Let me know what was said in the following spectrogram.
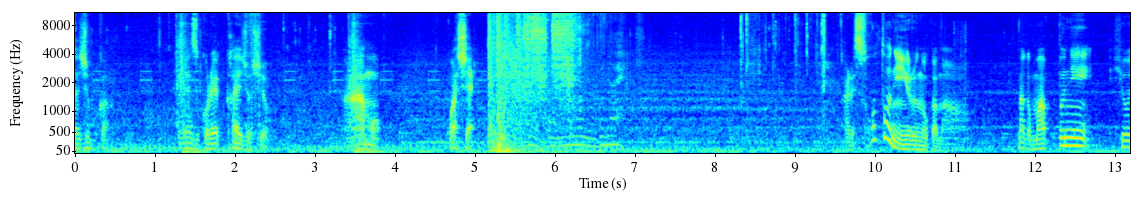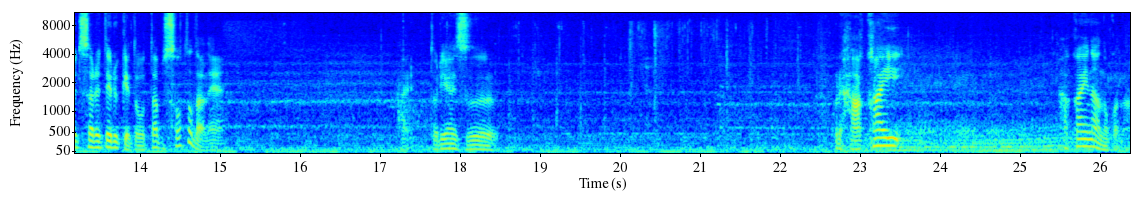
大丈夫か？とりあえずこれ解除しよう。ああもう壊しちゃえあれ外にいるのかな？なんかマップに表示されてるけど多分外だね。はいとりあえずこれ破壊破壊なのかな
